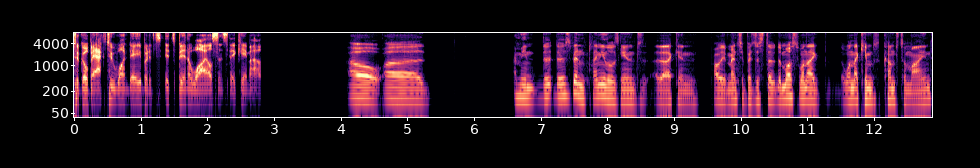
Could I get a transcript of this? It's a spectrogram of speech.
to go back to one day, but it's it's been a while since they came out? Oh, uh, I mean, there, there's been plenty of those games that I can probably mention, but just the, the most one I the one that came comes to mind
